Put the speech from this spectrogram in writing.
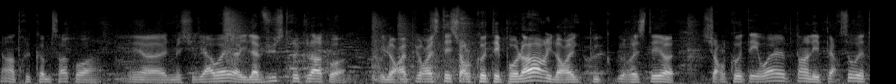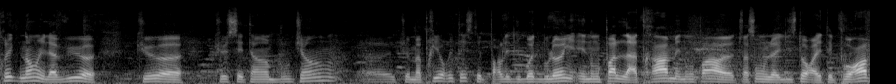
un truc comme ça, quoi. Et je me suis dit, ah ouais, il a vu ce truc-là, quoi. Il aurait pu rester sur le côté polar, il aurait pu rester sur le côté, ouais, putain, les persos et trucs. Non, il a vu que, que c'était un bouquin que ma priorité c'était de parler du bois de Boulogne et non pas de la trame et non pas de toute façon l'histoire a été pourrave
